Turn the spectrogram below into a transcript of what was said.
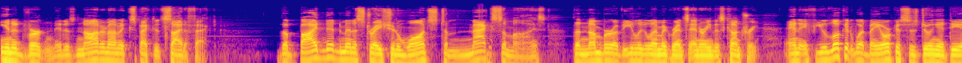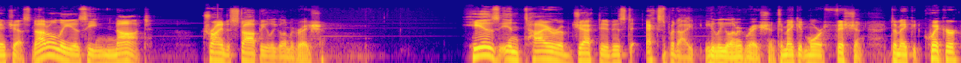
inadvertent, it is not an unexpected side effect. The Biden administration wants to maximize the number of illegal immigrants entering this country. And if you look at what Mayorkas is doing at DHS, not only is he not trying to stop illegal immigration, his entire objective is to expedite illegal immigration, to make it more efficient, to make it quicker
